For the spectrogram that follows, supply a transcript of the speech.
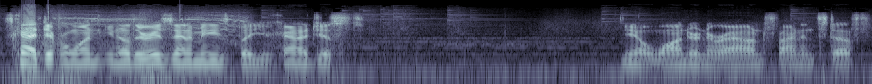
It's kind of different one. You know, there is enemies, but you're kind of just you know, wandering around, finding stuff.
